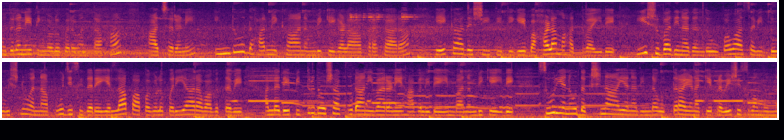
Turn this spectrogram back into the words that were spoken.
ಮೊದಲನೇ ತಿಂಗಳು ಬರುವಂತಹ ಆಚರಣೆ. ಹಿಂದೂ ಧಾರ್ಮಿಕ ನಂಬಿಕೆಗಳ ಪ್ರಕಾರ ಏಕಾದಶಿ ತಿಥಿಗೆ ಬಹಳ ಮಹತ್ವ ಇದೆ. ಈ ಶುಭ ದಿನದಂದು ಉಪವಾಸವಿದ್ದು ವಿಷ್ಣುವನ್ನು ಪೂಜಿಸಿದರೆ ಎಲ್ಲ ಪಾಪಗಳು ಪರಿಹಾರವಾಗುತ್ತವೆ. ಅಲ್ಲದೆ ಪಿತೃದೋಷ ಕೂಡ ನಿವಾರಣೆ ಆಗಲಿದೆ ಎಂಬ ನಂಬಿಕೆ ಇದೆ. ಸೂರ್ಯನು ದಕ್ಷಿಣಾಯನದಿಂದ ಉತ್ತರಾಯಣಕ್ಕೆ ಪ್ರವೇಶಿಸುವ ಮುನ್ನ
